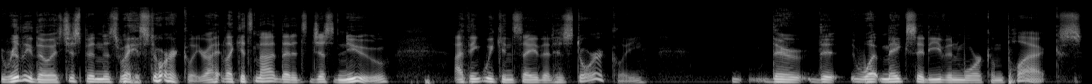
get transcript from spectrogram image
Really, though, it's just been this way historically, right? Like, it's not that it's just new. I think we can say that historically, there, the what makes it even more complex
